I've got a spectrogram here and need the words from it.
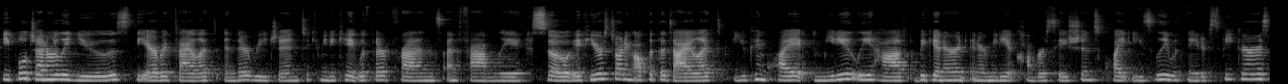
People generally use the Arabic dialect in their region to communicate with their friends and family. So if you're starting off with the dialect, you can quite immediately have beginner and intermediate conversations quite easily with native speakers.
